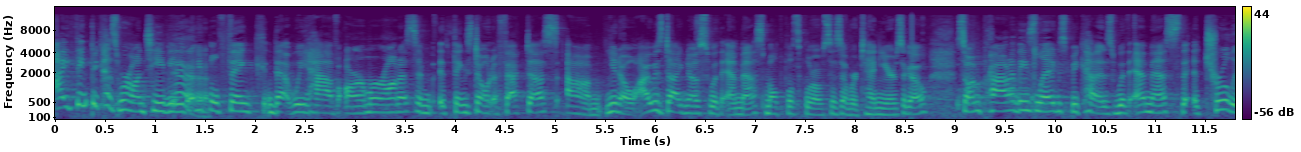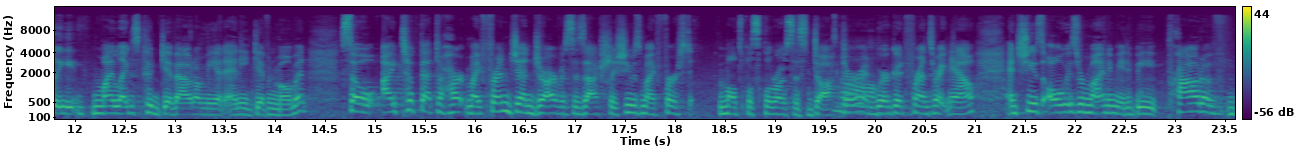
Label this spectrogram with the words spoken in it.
I think because we're on TV, yeah. people think that we have armor on us and things don't affect us. Um, you know, I was diagnosed with MS, multiple sclerosis, over 10 years ago. So I'm proud of these legs because with MS, truly, my legs could give out on me at any given moment. So I took that to heart. My friend Jen Jarvis is actually, she was my first multiple sclerosis doctor, and we're good friends right now. And she has always reminded me to be proud of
